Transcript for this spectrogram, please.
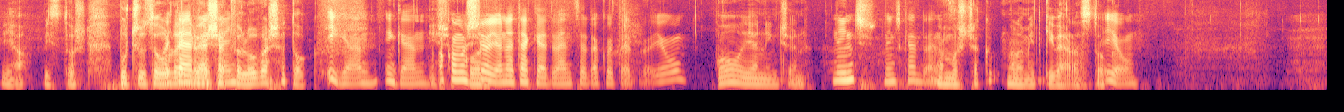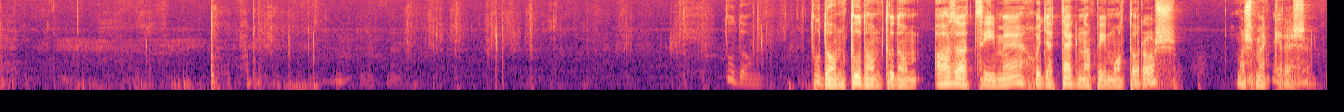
ja, biztos. Búcsúzóul egy verset felolvashatok? Igen, igen. És akkor, akkor most jöjjön a te kedvenced a kötetből, jó? Ó, ilyen nincsen. Nincs? Nincs kedvenc? Most csak valamit kiválasztok. Jó. Tudom. Tudom, tudom, tudom. Az a címe, hogy a tegnapi motoros. Most megkeresem. Igen.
